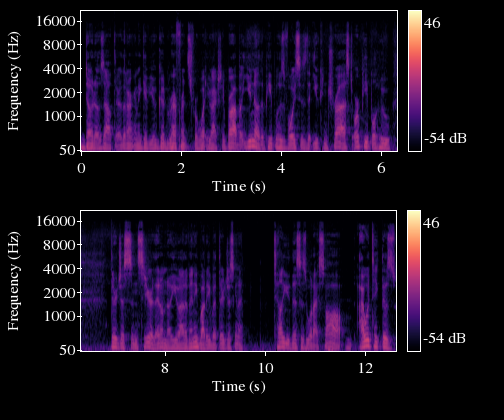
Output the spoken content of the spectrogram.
dodos out there that aren't going to give you a good reference for what you actually brought, but you know the people whose voices that you can trust or people who they're just sincere. They don't know you out of anybody, but they're just going to tell you this is what I saw. I would take those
